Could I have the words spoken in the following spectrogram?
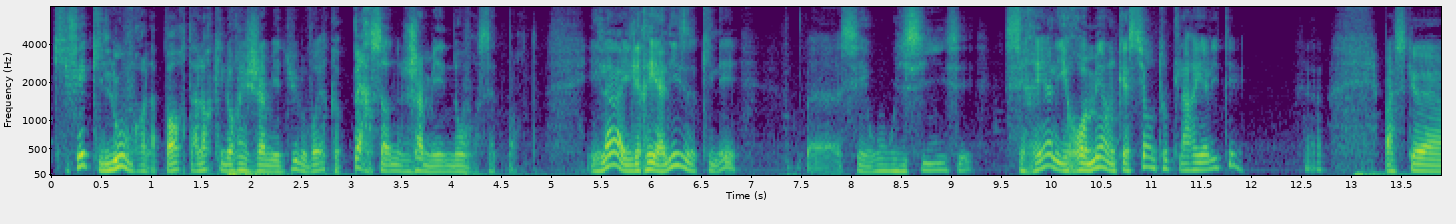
qui fait qu'il ouvre la porte alors qu'il n'aurait jamais dû l'ouvrir, que personne jamais n'ouvre cette porte. Et là, il réalise qu'il est ben, c'est où ici? C'est réel. Il remet en question toute la réalité. Parce que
